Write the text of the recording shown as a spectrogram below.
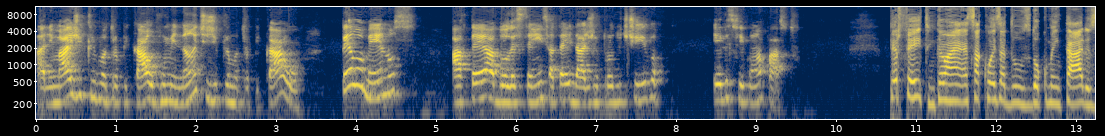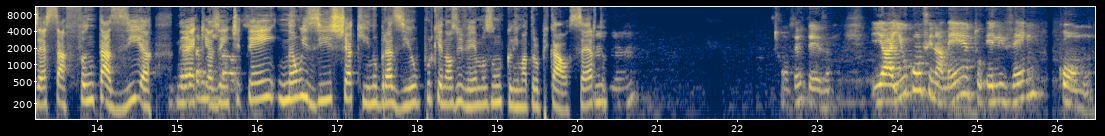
animais de clima tropical, ruminantes de clima tropical, pelo menos até a adolescência, até a idade reprodutiva, eles ficam a pasto. Perfeito. Então, é essa coisa dos documentários, essa fantasia né, que a gente tem, não existe aqui no Brasil, porque nós vivemos um clima tropical, certo? Uhum. Com certeza. E aí o confinamento, ele vem como?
